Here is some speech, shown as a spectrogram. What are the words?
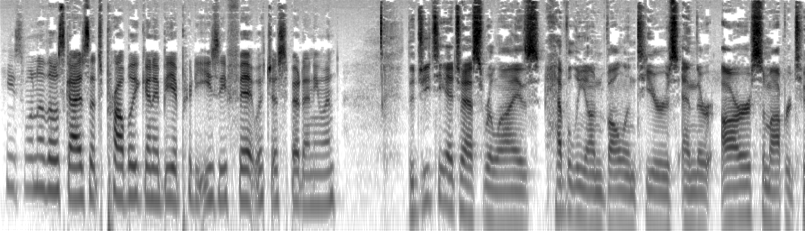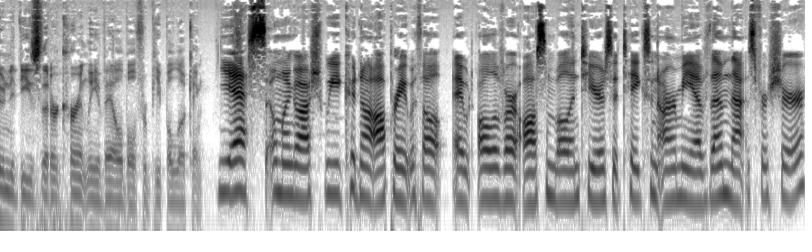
He's one of those guys that's probably going to be a pretty easy fit with just about anyone. The GTHS relies heavily on volunteers, and there are some opportunities that are currently available for people looking. Yes. Oh my gosh, we could not operate without all of our awesome volunteers. It takes an army of them, that's for sure.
